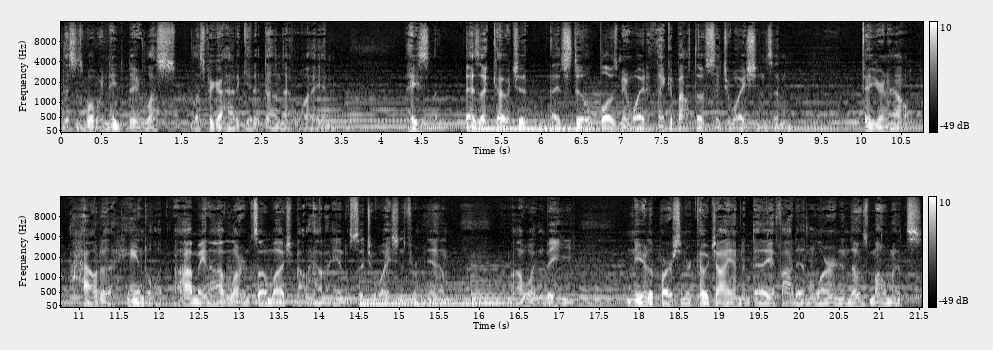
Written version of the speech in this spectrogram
this is what we need to do. Let's let's figure out how to get it done that way. And he's as a coach, it it still blows me away to think about those situations and figuring out how to handle it. I mean, I've learned so much about how to handle situations from him. I wouldn't be near the person or coach I am today if I didn't learn in those moments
